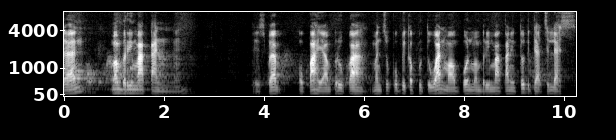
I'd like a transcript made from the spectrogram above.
dan memberi makan. Sebab upah yang berupa mencukupi kebutuhan maupun memberi makan itu tidak jelas.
